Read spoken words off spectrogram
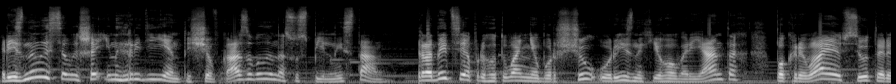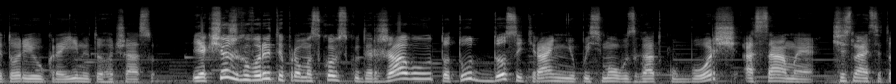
Різнилися лише інгредієнти, що вказували на суспільний стан. Традиція приготування борщу у різних його варіантах покриває всю територію України того часу. Якщо ж говорити про московську державу, то тут досить ранню письмову згадку борщ, а саме 16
